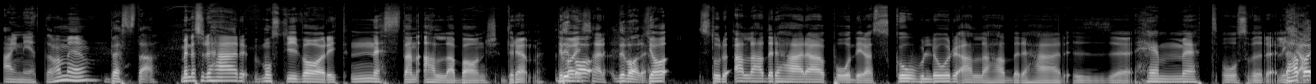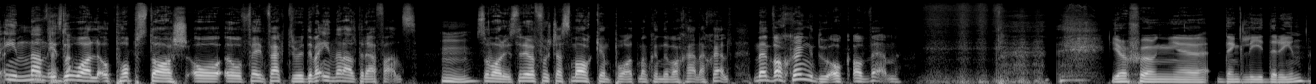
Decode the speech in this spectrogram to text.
Agneta var med. bästa. Men alltså det här måste ju varit nästan alla barns dröm. Det, Det, var, var, ju så här, det var det. jag stod, alla hade det här på deras skolor, alla hade det här i eh, hemmet och så vidare. Det här var innan. Idol och Popstars och, och Fame Factory, det var innan allt det där fanns. Mm. Så var det ju, så det var första smaken på att man kunde vara stjärna själv. Men vad sjöng du och av vem? Jag sjöng eh, Den glider in.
